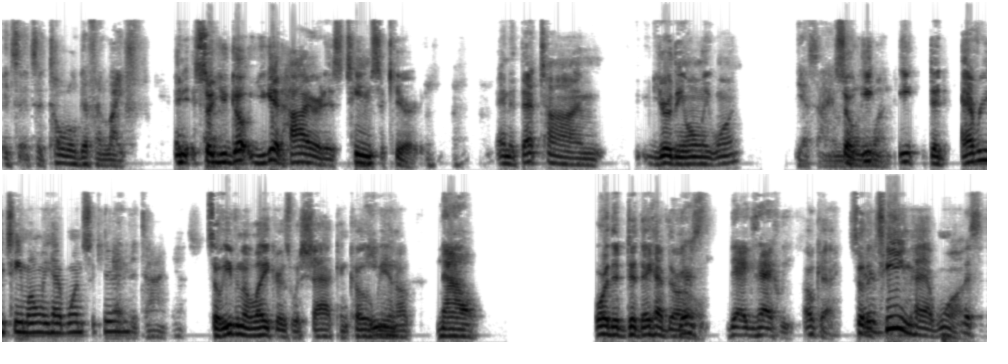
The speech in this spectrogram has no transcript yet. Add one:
it's it's a total different life. And so you go, you get hired as team security, mm-hmm. and at that time, you're the only one. Yes, I am the So only e- one e- did every team only have one security at the time. Yes. So even the Lakers with Shaq and Kobe Even- and all, Now or the, did they have their own? there's yeah, exactly. Okay, so the team had one. Listen,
